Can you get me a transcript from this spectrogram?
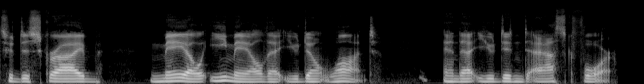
to describe mail, email that you don't want and that you didn't ask for.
